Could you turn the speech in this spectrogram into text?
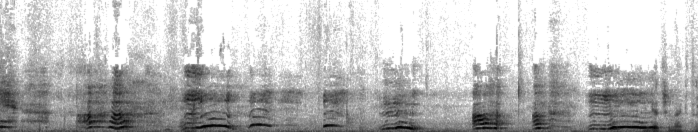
Hayır. Aha. Geçmekte.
